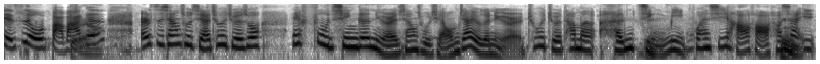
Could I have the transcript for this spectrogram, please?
也是，我爸爸跟儿子相处起来，就会觉得说，哎、父亲跟女儿相处起来，我们家有个女儿，就会觉得他们很紧密，关系好好，好像一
